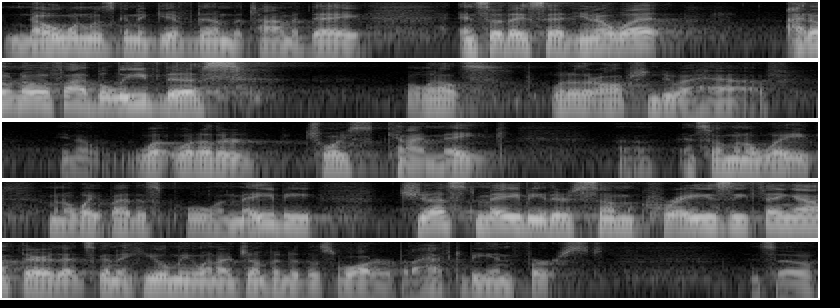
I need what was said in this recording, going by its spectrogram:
No one was going to give them the time of day. And so they said, you know what? I don't know if I believe this, but what else? What other option do I have? You know, what, what other choice can I make? Uh, and so I'm going to wait. I'm going to wait by this pool. And maybe just maybe there's some crazy thing out there that's going to heal me when I jump into this water, but I have to be in first. And so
